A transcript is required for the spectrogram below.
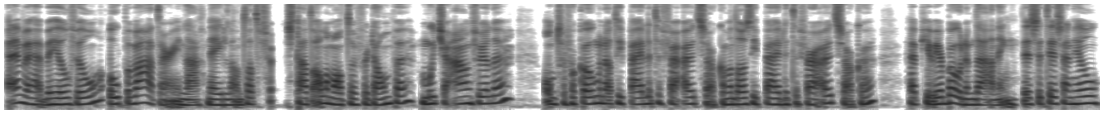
en we hebben heel veel open water in Laag Nederland. Dat staat allemaal te verdampen. Moet je aanvullen om te voorkomen dat die pijlen te ver uitzakken. Want als die pijlen te ver uitzakken, heb je weer bodemdaling. Dus het is een heel.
